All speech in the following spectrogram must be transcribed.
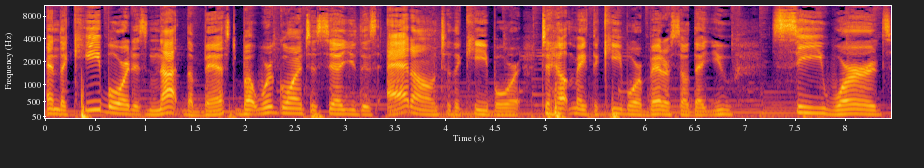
and the keyboard is not the best, but we're going to sell you this add on to the keyboard to help make the keyboard better so that you see words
